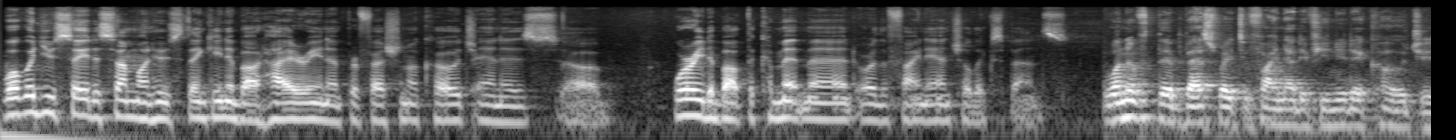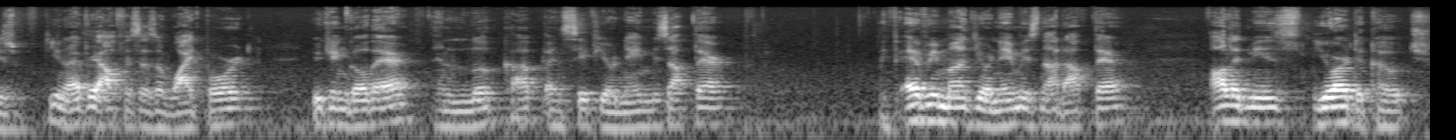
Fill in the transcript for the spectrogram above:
What would you say to someone who's thinking about hiring a professional coach and is uh, worried about the commitment or the financial expense? One of the best way to find out if you need a coach is, you know, every office has a whiteboard. You can go there and look up and see if your name is up there. If every month your name is not up there, all it means you are the coach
